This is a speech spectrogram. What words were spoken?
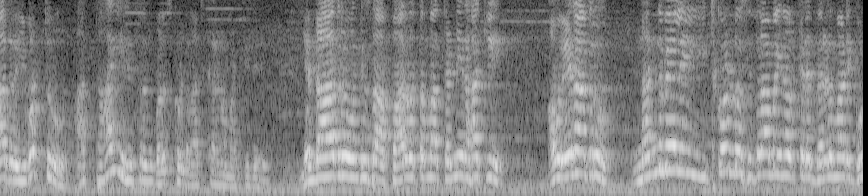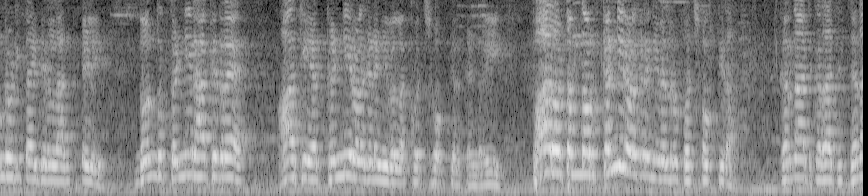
ಆದ್ರೆ ಇವತ್ತು ಆ ತಾಯಿ ಹೆಸರನ್ನು ಬಳಸ್ಕೊಂಡು ರಾಜಕಾರಣ ಮಾಡ್ತಿದ್ದೀರಿ. ಎಂದಾದ್ರೂ ಒಂದ್ ದಿವಸ ಪಾರ್ವತಮ್ಮ ಕಣ್ಣೀರು ಹಾಕಿ ಅವ್ರೇನಾದ್ರೂ ನನ್ನ ಮೇಲೆ ಇಟ್ಕೊಂಡು ಸಿದ್ದರಾಮಯ್ಯನವ್ರ ಕಡೆ ಬೆರಳು ಮಾಡಿ ಗುಂಡು ಹೊಡಿತಾ ಇದ್ದೀರಲ್ಲ ಅಂತ ಹೇಳಿ ನೊಂದು ಕಣ್ಣೀರ್ ಹಾಕಿದ್ರೆ ಆಕೆಯ ಕಣ್ಣೀರೊಳಗಡೆ ನೀವೆಲ್ಲ ಕೊಚ್ಚಿ ಹೋಗ್ತೀರ ಕಣ್ರಿ. ಪಾರ್ವತಮ್ಮನವ್ರ ಕಣ್ಣೀರೊಳಗಡೆ ನೀವೆಲ್ಲರೂ ಕೊಚ್ಚಿ ಹೋಗ್ತೀರಾ. ಕರ್ನಾಟಕ ರಾಜ್ಯದ ಜನ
